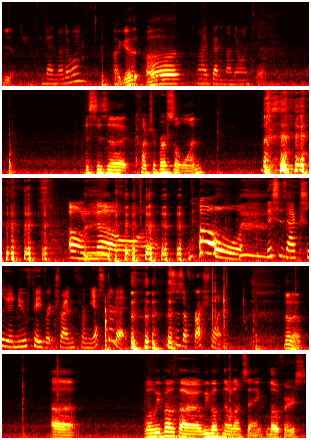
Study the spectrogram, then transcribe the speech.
yeah. you got another one I get uh oh, i've got another one too this is a controversial one. oh no no No, this is actually a new favorite trend from yesterday. This is a fresh one. no, no. Uh, well, we both are. We both know what I'm saying. Loafers.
